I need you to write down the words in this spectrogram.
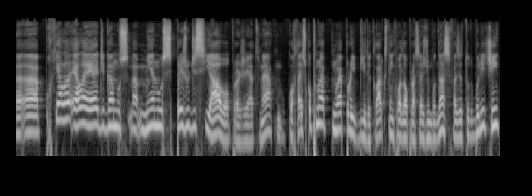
uh, uh, porque ela, ela é, digamos, menos prejudicial ao projeto. Né? Cortar escopo não é, não é proibido, é claro que você tem que rodar o processo de mudança, fazer tudo bonitinho,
